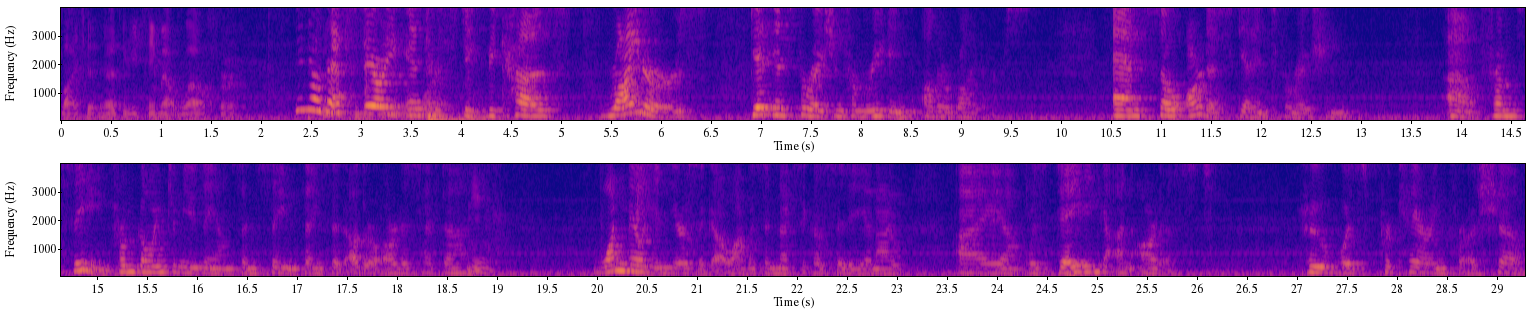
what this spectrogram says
like it. I think it came out well for. You know, that's very interesting because writers get inspiration from reading other writers. And so artists get inspiration uh, from seeing, from going to museums and seeing things that other artists have done. Yeah. One million years ago, I was in Mexico City and I, I uh, was dating an artist who was preparing for a show.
